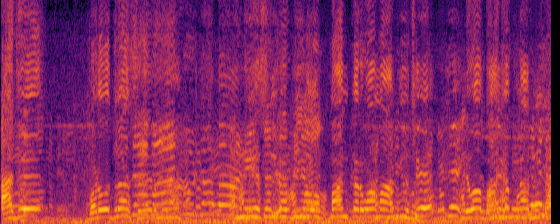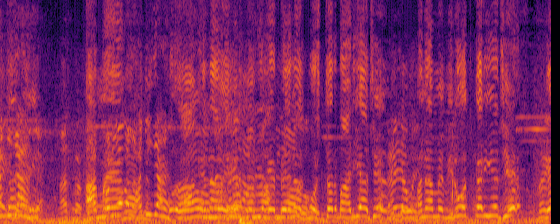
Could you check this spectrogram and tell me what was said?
આજે વડોદરા શહેરમાં બેટીનું અપમાન કરવામાં આવ્યું છે એવા ભાજપના અમે એના પોસ્ટર બાળ્યા છે અને અમે વિરોધ કરીએ છીએ કે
